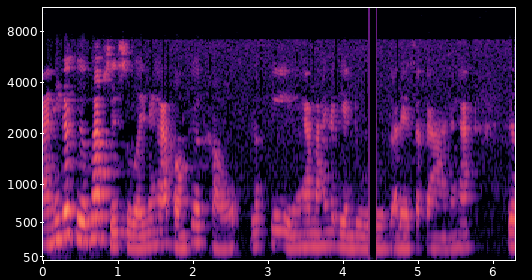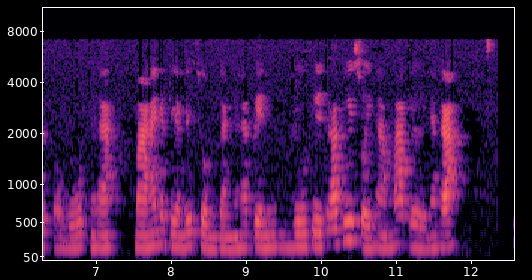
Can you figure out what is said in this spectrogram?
อันนี้ก็คือภาพสวยๆนะคะของเทือกเขาล็อกกี้นะคะมาให้นักเรียนดูอะไรสกานะคะ เทือกเขาวูดนะคะ มาให้นักเรียนได้ชมกันนะคะ เป็นวิวทิวทัศน์ที่สวยงามมากเลยนะคะเข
